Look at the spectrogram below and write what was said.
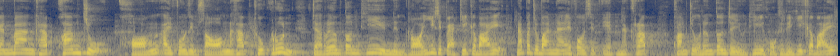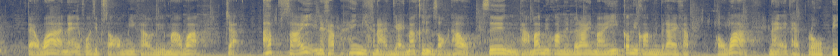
กันบ้างครับ ความจุของ iPhone 12 นะครับ ทุกรุ่นจะเริ่มต้นที่ 128 g b ณ ปัจจุบันใน iPhone 11 นะครับ ความจุเริ่มต้นจะอยู่ที่ 64 g b แต่ว่าใน iPhone 12 มีข่าวลือมาว่าจะ อัพไซส์นะครับให้มีขนาดใหญ่มากขึ้นถึง2เท่า ซึ่งถามว่ามีความเป็นไปได้ไหม ก็มีความเป็นไปได้ครับ เพราะว่าใน iPad Pro ปี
